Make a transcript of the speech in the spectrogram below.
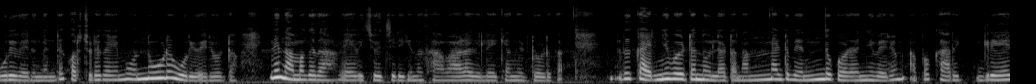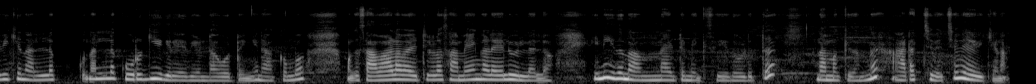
ഊറി വരുന്നുണ്ട്. കുറച്ചുകൂടി കഴിയുമ്പോൾ ഒന്നുകൂടി ഊറി വരും കേട്ടോ. ഇനി നമുക്കിതാ വേവിച്ച് വെച്ചിരിക്കുന്ന സവാള ഇതിലേക്ക് അങ്ങ് ഇട്ട് കൊടുക്കാം. ഇത് കരിഞ്ഞു പോയിട്ടൊന്നും ഇല്ല കേട്ടോ. നന്നായിട്ട് വെന്ത് കുഴഞ്ഞ് വരും. അപ്പോൾ കറി ഗ്രേവിക്ക് നല്ല നല്ല കുറുകിയ ഗ്രേവി ഉണ്ടാവും കേട്ടോ ഇങ്ങനെ. ആക്കുമ്പോൾ നമുക്ക് സവാള വഴറ്റിയുള്ള സമയം കളയലും ഇല്ലല്ലോ. ഇനി ഇത് നന്നായിട്ട് മിക്സ് ചെയ്ത് കൊടുത്ത് നമുക്കിതൊന്ന് അടച്ച് വെച്ച് വേവിക്കണം.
